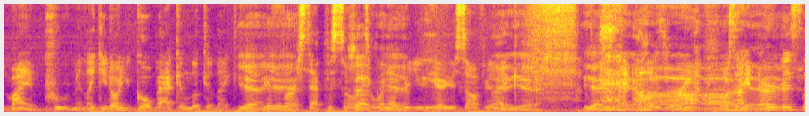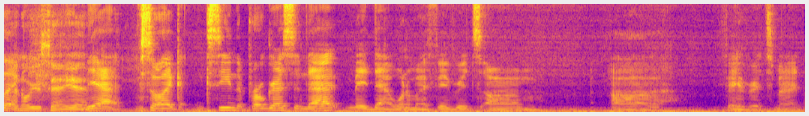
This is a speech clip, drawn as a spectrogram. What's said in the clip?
my improvement. Like you know, you go back and look at like Yeah, your yeah, first episodes Exactly, or whatever, and you hear yourself, you're like, yeah, yeah, Man, yeah. that was rough. Was I nervous? Like I know what you're saying. Yeah. yeah. So like seeing the progress in that made that one of my favorites. Um, uh, favorites, man.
